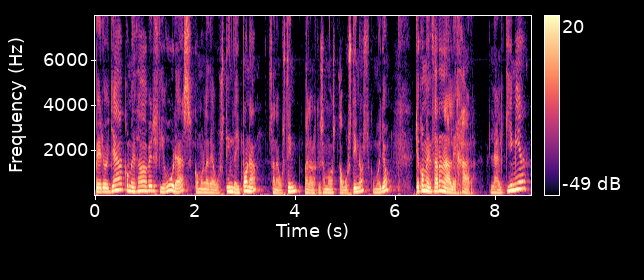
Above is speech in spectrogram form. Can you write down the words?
Pero ya comenzaba a haber figuras como la de Agustín de Hipona, San Agustín, para los que somos agustinos, como yo, que comenzaron a alejar la alquimia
